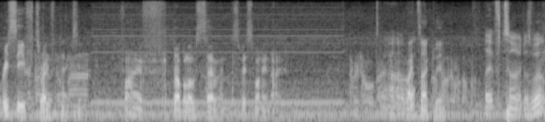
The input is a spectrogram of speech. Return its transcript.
Received. Ready for taxi. 5007. Swiss 189. Uh, Right side clear. Left side as well.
